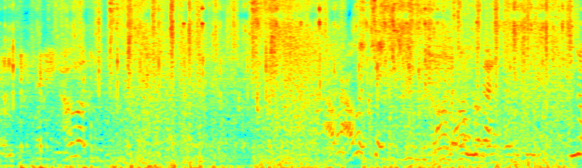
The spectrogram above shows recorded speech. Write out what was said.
Dang, I love I would take it easy. Oh.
